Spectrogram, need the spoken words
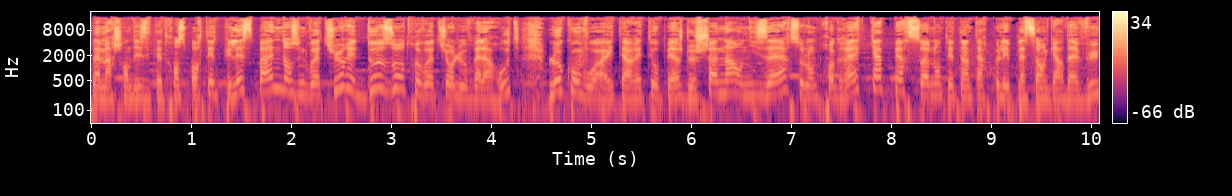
La marchandise était transportée depuis l'Espagne dans une voiture et deux autres voitures lui ouvraient la route. Le convoi a été arrêté au péage de Chana en Isère. Selon le progrès, quatre personnes ont été interpellées placées en garde à vue.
